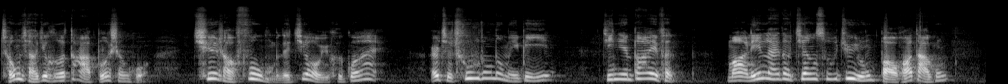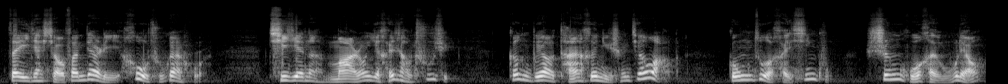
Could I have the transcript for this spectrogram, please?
从小就和大伯生活，缺少父母的教育和关爱，而且初中都没毕业。今年八月份，马林来到江苏句容宝华打工，在一家小饭店里后厨干活。期间呢，马蓉也很少出去，更不要谈和女生交往了。工作很辛苦，生活很无聊，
